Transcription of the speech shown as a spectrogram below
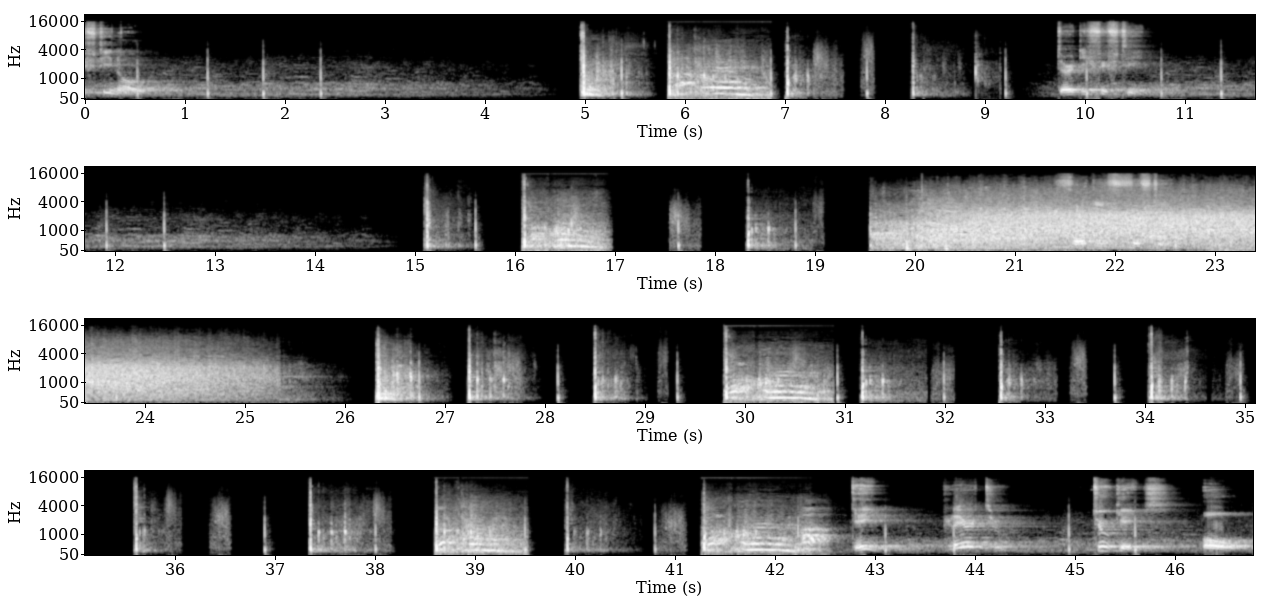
15 all. Thirty fifteen. Forty fifteen. Game. Player 2. Two games. All.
